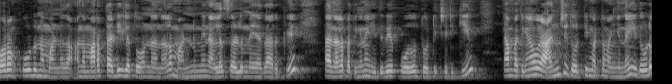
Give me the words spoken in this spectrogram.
ஓரம் கூடுன மண் தான். அந்த மரத்தடியில் தோணுனதுனால மண்ணுமே நல்ல செழுமையாக தான் இருக்குது அதனால் பார்த்திங்கன்னா இதுவே போதும் தொட்டி செடிக்கு. நான் பார்த்திங்கன்னா ஒரு அஞ்சு தொட்டி மட்டும் வாங்கியிருந்தேன். இதோட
